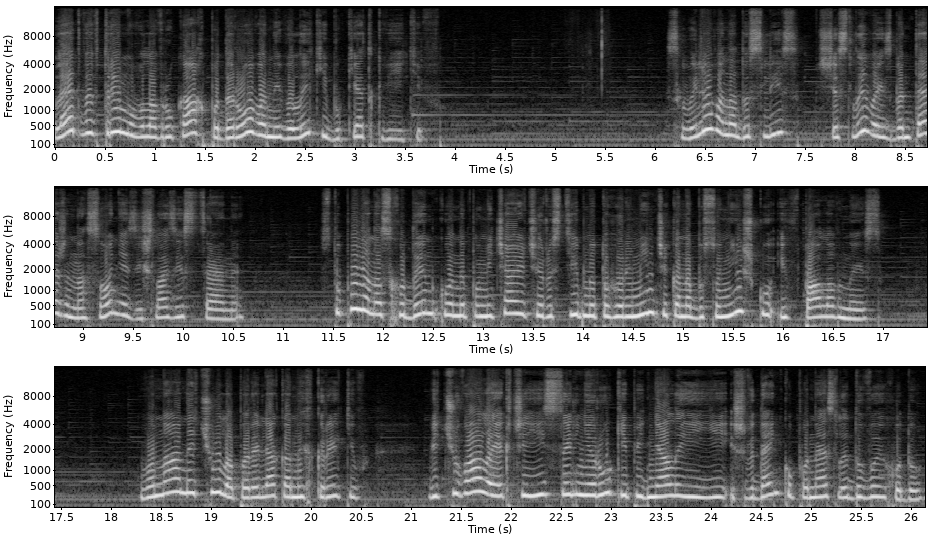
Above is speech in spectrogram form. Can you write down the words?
Ледве втримувала в руках подарований великий букет квітів. Схвильована до сліз, щаслива і збентежена Соня зійшла зі сцени. Ступила на сходинку, не помічаючи розтібнутого ремінчика на босоніжку, і впала вниз. Вона не чула переляканих криків, відчувала, як чиїсь сильні руки підняли її і швиденько понесли до виходу,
